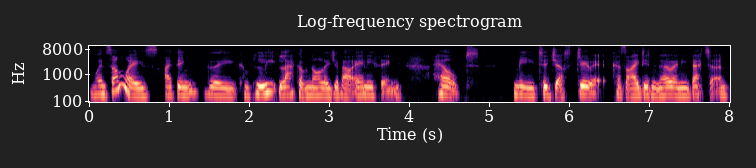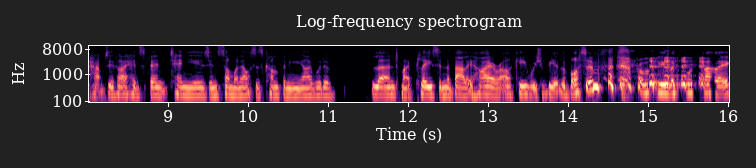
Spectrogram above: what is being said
Well, in some ways, I think the complete lack of knowledge about anything helped me to just do it because I didn't know any better. And perhaps if I had spent 10 years in someone else's company, I would have learned my place in the ballet hierarchy, which would be at the bottom, probably in the corps ballet.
